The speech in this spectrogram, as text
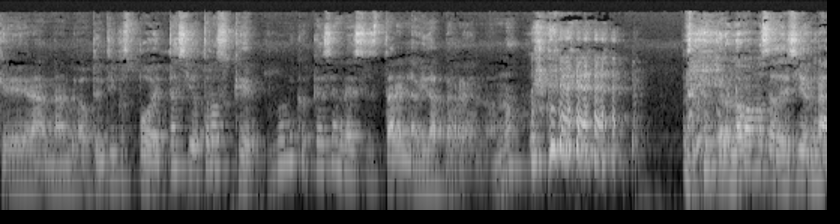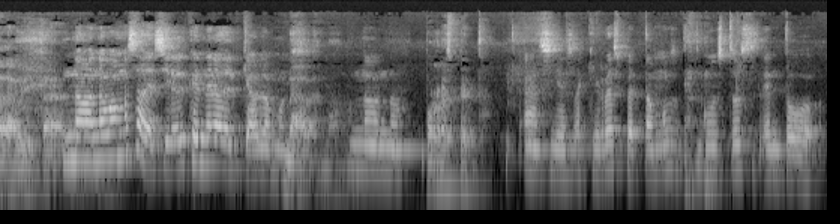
que eran auténticos poetas y otros que lo único que hacen es estar en la vida perreando, ¿no? Pero no vamos a decir nada ahorita. No, no vamos a decir el género del que hablamos. Nada, no. No, no. Por respeto. Así es, aquí respetamos gustos en todo.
